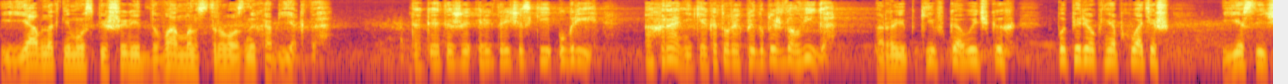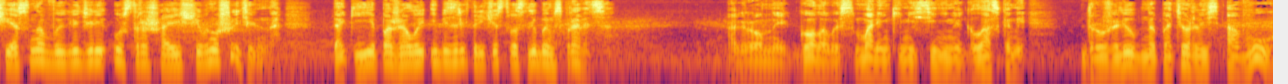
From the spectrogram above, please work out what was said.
явно к нему спешили два монструозных объекта. «Так это же электрические угри, охранники, о которых предупреждал Вига». «Рыбки» в кавычках поперек не обхватишь. Если честно, выглядели устрашающе внушительно. Такие, пожалуй, и без электричества с любым справятся. Огромные головы с маленькими синими глазками дружелюбно потерлись о Ву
